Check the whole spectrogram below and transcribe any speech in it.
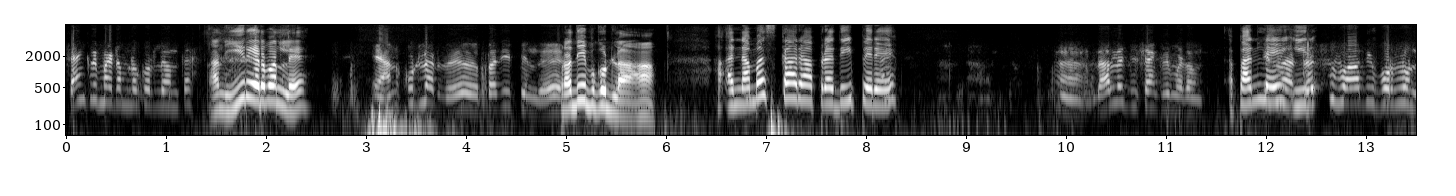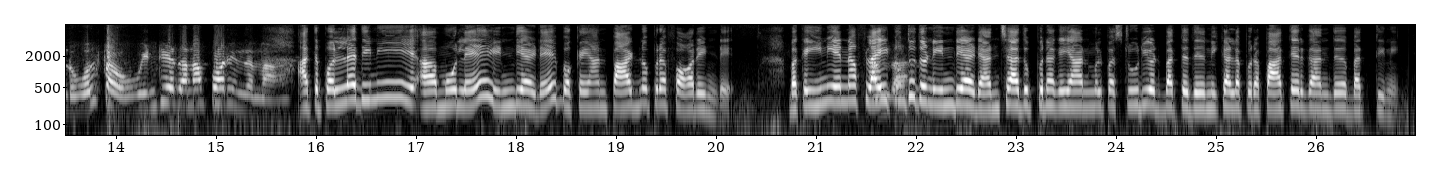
ಸ್ಯಾಂಕ್ರಿ ಮೇಡಮ್ ಕೊಡ್ಲಿ ಅಂತ. ಅಂದ್ ಈರ್ ಏರ್ ಬನ್ಲೆ ನಾನು ಕುಡ್ಲಾರ್ದು ಪ್ರದೀಪ್ ಇಂದು ಪ್ರದೀಪ್ ಕುಡ್ಲಾ? ಹಾ. ಆ, ನಮಸ್ಕಾರ ಪ್ರದೀಪ್ ಪೆರೆ ದಾಲಜಿ ಸ್ಯಾಂಕ್ರಿ ಮೇಡಮ್ ಪನ್ಲೆ ಈ ಡ್ರೆಸ್ ಬಾರಿ ಬೊರ್ಲುಂಡು ಒಲ್ತಾವು ಇಂಡಿಯಾದನ ಫಾರಿನ್ದನ ಅತ ಪೊಲ್ಲದಿನಿ ಆ ಮೂಲೆ ಇಂಡಿಯಾಡೆ ಬೊಕ ಯಾನ್ ಪಾಡ್ನು ಪುರ ಫಾರಿನ್ ಡೆ. ಬೊಕ ಇನಿ ಎನ್ನ ಫ್ಲೈಟ್ ಉಂತುದುಂಡು ಇಂಡಿಯಾಡೆ ಅಂಚಾದು ಪುನಗ ಯಾನ್ ಮುಲ್ಪ ಸ್ಟುಡಿಯೋಡ್ ಬತ್ತದ ನಿಕಳ್ಳ ಪುರ ಪಾತೆರ್ಗಂದ್ ಬತ್ತಿನಿ. ಹಾ ಹಾ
